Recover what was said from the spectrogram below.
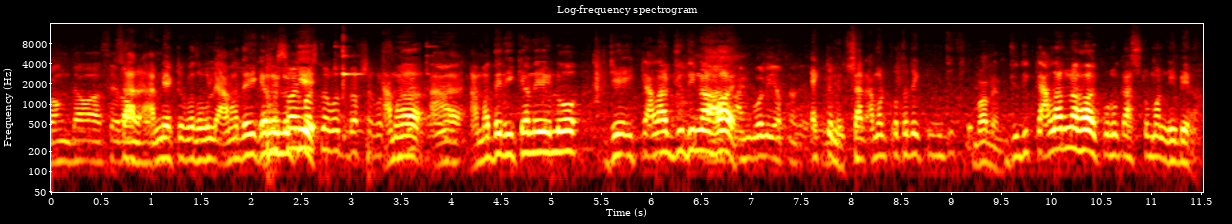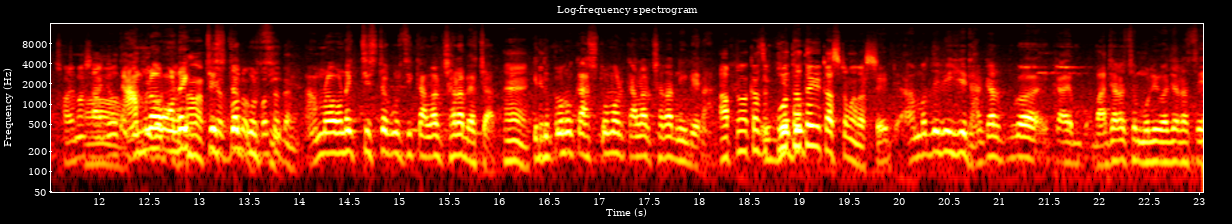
রং দেওয়া আছে স্যার আমি একটা কথা বলি আমাদের এখানে হলো কি? আমাদের এখানে হলো যে এই কালার যদি না হয় আমি বলি আপনাকে একটা মিনিট স্যার আমার কথাটা একটু বলেন। যদি কালার না হয় কোনো কাস্টমার নেবে না। ছয় মাস আগেও আমরা অনেক চেষ্টা করছি। আমরা অনেক চেষ্টা করছি কালার ছাড়া বেচার। হ্যাঁ, কিন্তু কোনো কাস্টমার কালার ছাড়া নিবে না। আপনার কাছে কোথা থেকে কাস্টমার আসে আমাদের এই যে ঢাকার পুরো বাজার আছে মলি বাজার আছে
